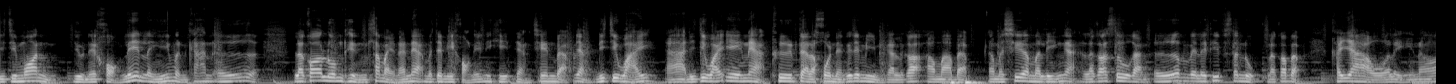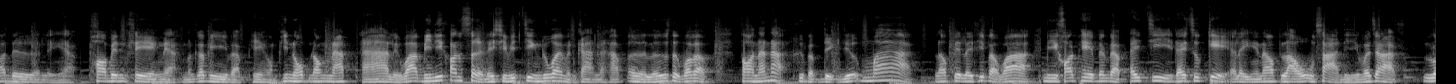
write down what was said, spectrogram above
ดิจิมอนอยู่ในของเล่นอะไรอย่างนี้เหมือนกันเออ แล้วก็รวมถึงสมัยนั้นเนี่ยมันจะมีของเล่นฮิตอย่างเช่นแบบอย่างดิจิไวอ่าดิจิไวเองเนี่ยคือแต่ละคนเนี่ยก็จะมีเหมือนกันแล้วก็เอามาแบบเอามาเชื่อมมาลิงก์อะแล้วก็สู้กันเออมันเป็นอะไรที่สนุกแล้วก็แบบเขย่าอะไรอย่างเงี้ยเนาะเดินอะไรเงี้ยพอเป็นเพลงเนี่ยมันก็มีแบบเพลงของพี่นพน้องนัทอ่าหรือว่ามินิคอนเสิร์ตในชีวิตจริงด้วยเหมือนกันนะครับเออแล้วรู้สึกว่าแบบตอนนั้นอะคือแบบเด็กเยอะมาก แล้วเป็นอะไรที่แบบว่ามีคอสเพลย์เป็นแบบไอจีไดซุเกะอะไรเงี้ยเนาะเราอุตส่าห์หนีมาจาก โล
